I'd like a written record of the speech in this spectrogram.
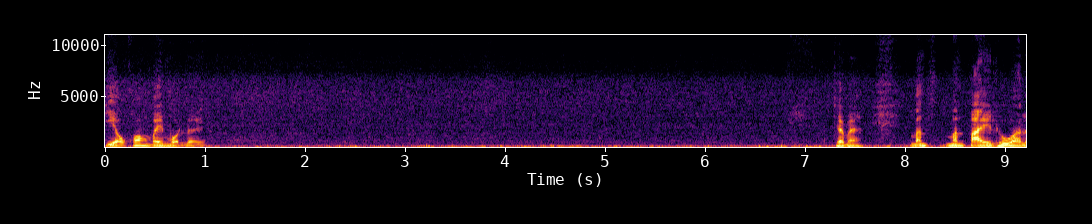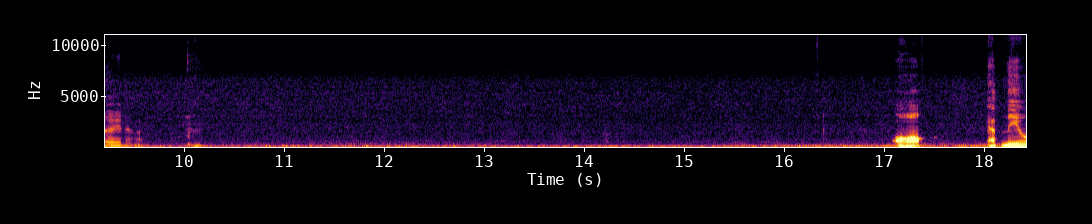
เกี่ยวข้องไปหมดเลย ใช่ไหมมันมันไปทั่วเลยนะครับออกแอปนิว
